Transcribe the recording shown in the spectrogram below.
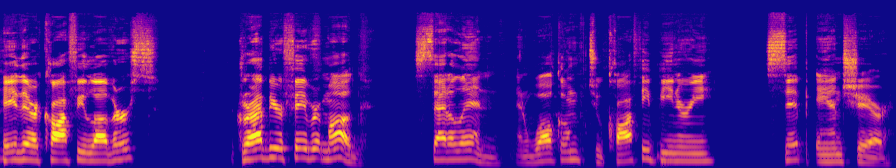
Hey there coffee lovers. Grab your favorite mug settle in and welcome to coffee beanery sip and share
